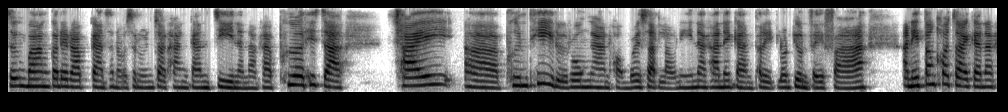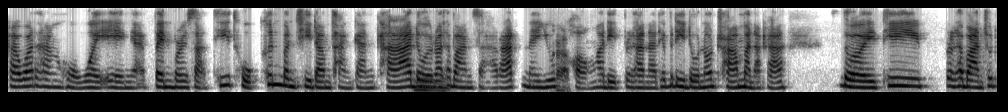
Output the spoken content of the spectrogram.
ซึ่งบ้างก็ได้รับการสนับสนุนจากทางการจีนนะนะคะ เพื่อที่จะ ใช้อ่าพื้นที่หรือโรงงานของบริษัทเหล่านี้นะคะ ในการผลิตรถยนต์ไฟฟ้า อันนี้ต้องเข้าใจกันนะคะ ว่าทางหัวเว่ยเองเนี่ยเป็นบริษัทที่ถูกขึ้นบัญชีดำทางการค้า โดยอืมรัฐบาลสหรัฐในยุคครับของอดีตประธานาธิบดีโดนัลด์ทรัมป์อะนะคะ โดยที่รัฐบาลชุด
